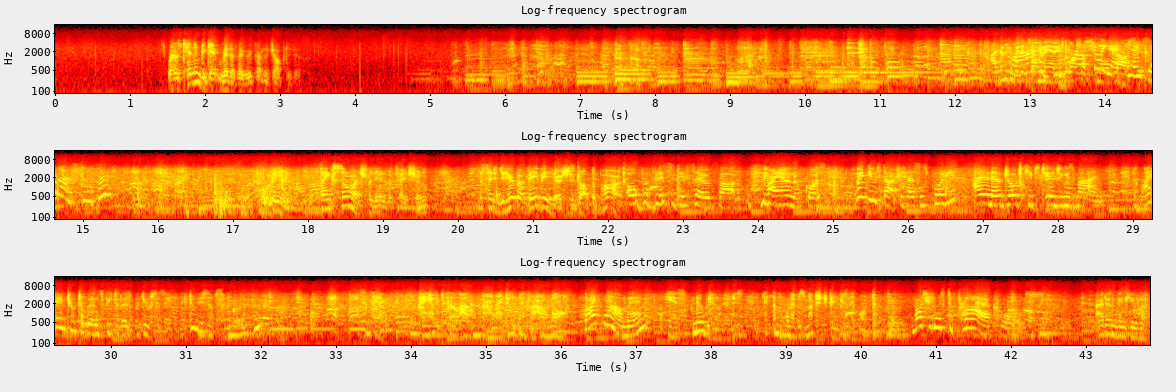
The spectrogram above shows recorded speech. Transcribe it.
Well, tell him to get rid of her. We've got a job to do. Tell Mary to wash up some more glasses. Come on, stupid. Pauline, thanks so much for the invitation. I said, did you hear about Baby here? She's got the part. Oh, publicity so far. My own, of course. When do you start rehearsals, Pauline? I don't know. George keeps changing his mind. Look, why don't you two go and speak to those producers, Ada? Do yourself some good. Hmm? Cynthia, I have to go out now, and I don't know for how long. Right now, ma'am? Yes, nobody will notice. Let them all have as much to drink as they want. What if Mr. Prior calls? I don't think he will.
